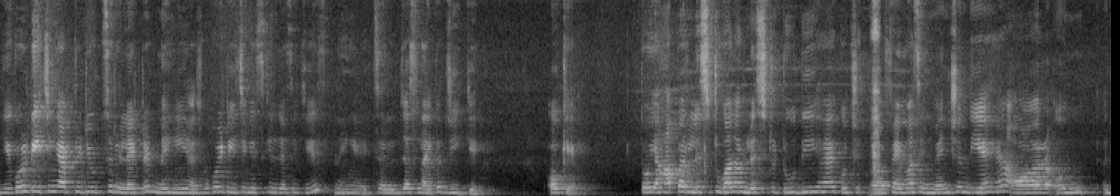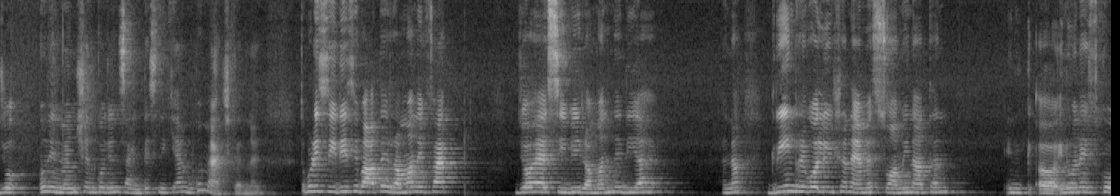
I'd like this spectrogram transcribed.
ये कोई टीचिंग एप्टीट्यूड से रिलेटेड नहीं है। इसमें कोई टीचिंग स्किल जैसी चीज़ नहीं है। It's just like a G K okay तो यहाँ पर लिस्ट वन और लिस्ट टू दी है, कुछ फ़ेमस इन्वेंशन दिए हैं और उन, जो, उन इन्वेंशन को जिन साइंटिस्ट ने किया है, उनको मैच करना है। तो बड़ी सीधी सी बात है रमन इफ़ेक्ट जो है सी वी रमन ने दिया है है ना? Green revolution M S Swaminathan इन इन्होंने इसको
